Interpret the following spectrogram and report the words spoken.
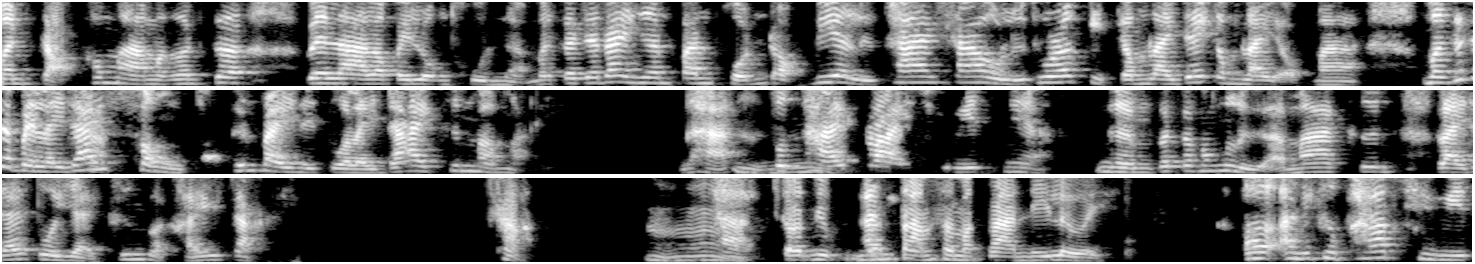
มันกลับเข้ามามันก็เวลาเราไปลงทุนอะมันก็จะได้เงินปันผลดอกเบี้ย หรือค่าเช่า หรือธุรกิจกำไรได้กำไรออกมา มันก็จะเป็นรายได้ส่งขึ้นไปในตัวรายได้ขึ้นมาใหม่นะคะสุดท้ายปลายชีวิตเนี่ย เงินก็จะต้องเหลือมากขึ้น รายได้ตัวใหญ่ขึ้นกว่าค่าใช้จ่าย ค่ะค่ะก็นันตามสมการนี้เลยเอออันนี้คือภาพชีวิต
